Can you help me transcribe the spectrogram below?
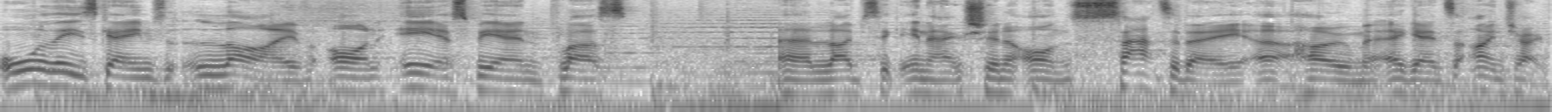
All of these games live on ESPN. Plus, uh, Leipzig in action on Saturday at home against Eintracht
